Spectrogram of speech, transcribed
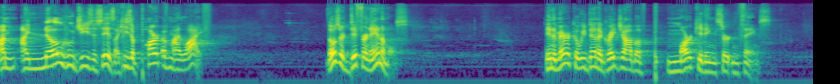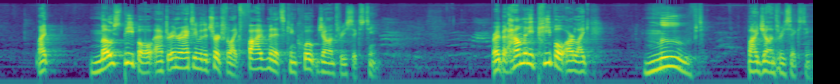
I'm, I know who Jesus is, like he's a part of my life. Those are different animals. In America, we've done a great job of marketing certain things. Like most people, after interacting with the church for like five minutes, can quote John 3:16. Right? But how many people are like moved by John 3:16?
